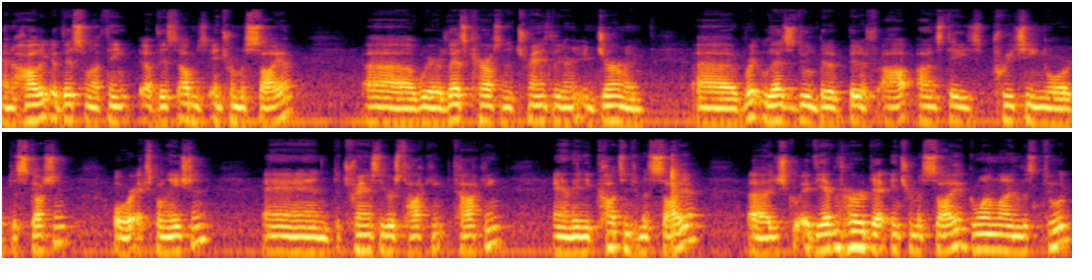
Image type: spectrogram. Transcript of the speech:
And the highlight of this one, I think, of this album is Enter Messiah, uh, where Les Carlson, the translator in German, uh, Les doing a bit of, bit of uh, on-stage preaching or discussion or explanation, and the translator is talking, talking, and then he cuts into Messiah. Uh, you should, if you haven't heard that intro Messiah, go online and listen to it.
